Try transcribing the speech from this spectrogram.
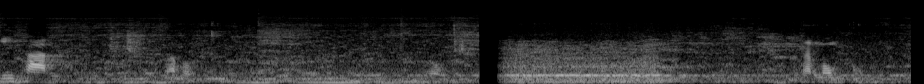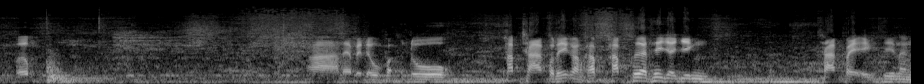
ยิงฉากครับผมทัดมุมปึ๊บอ่าเดี๋ยวไปดูดูพับฉากตัวนี้ก่อนครับ พับเพื่อที่จะยิงฉากไปอีกทีหนึ่ง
